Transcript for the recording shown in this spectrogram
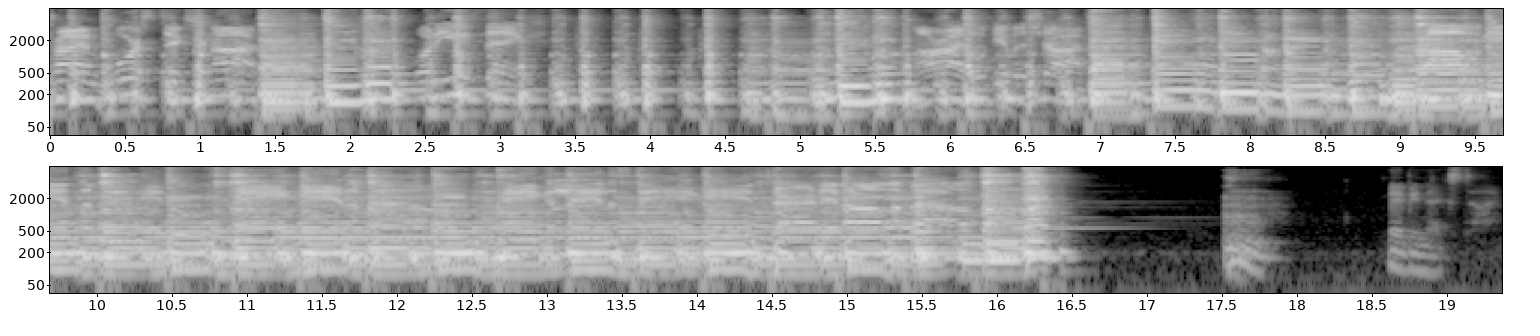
trying four sticks or not? What do you think? All right, we'll give it a shot. Frog in the middle, can't get him out. Take a little stick and turn it all about. Maybe next time.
